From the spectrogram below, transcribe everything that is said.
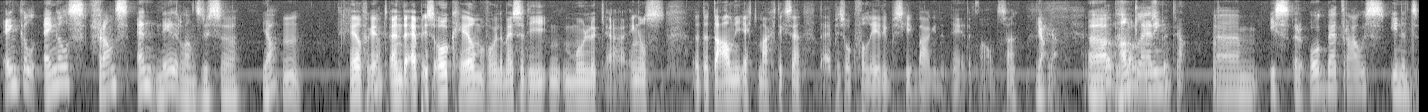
enkel Engels, Frans en Nederlands. Dus eh, ja, Hmm. Heel vreemd. En de app is ook heel, voor de mensen die moeilijk ja, Engels, de taal niet echt machtig zijn, de app is ook volledig beschikbaar in het Nederlands. Hè? ja. Ja, Eh, is een handleiding pluspunt, ja. ehm, is er ook bij trouwens in het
